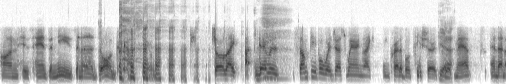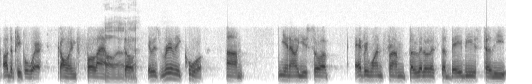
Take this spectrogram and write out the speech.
on his hands and knees in a dog costume. So like there was some people were just wearing like incredible t-shirts Yeah. with masks and then other people were going full out. Out, so yeah. it was really cool. Um, you know, you saw everyone from the littlest of babies to the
